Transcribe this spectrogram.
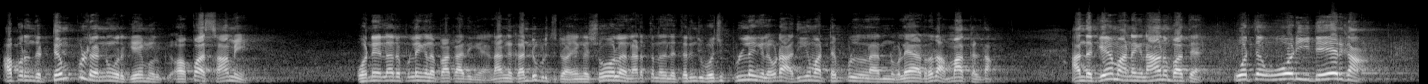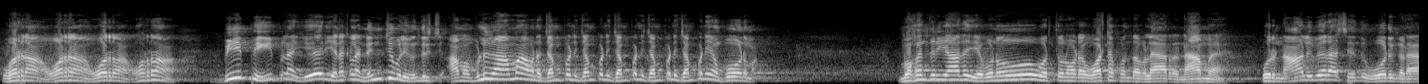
அப்புறம் இந்த டெம்பிள் ரன்னு ஒரு கேம் இருக்கு. அப்பா சாமி உடனே எல்லாரும் பிள்ளைங்களை பார்க்காதீங்க. நாங்கள் கண்டுபிடிச்சிட்டோம். எங்கள் ஷோவில் நடத்துனதில் தெரிஞ்சு போச்சு. பிள்ளைங்களை விட அதிகமாக டெம்பிள் ரன் விளையாடுறது அம்மாக்கள் தான். அந்த கேம் அன்னைக்கு நானும் பார்த்தேன். ஒருத்தன் ஓடிக்கிட்டே இருக்கான். ஓடுறான் ஓடுறான் ஓடுறான் ஓடுறான். பிபி இப்பெல்லாம் ஏறி எனக்கெல்லாம் நெஞ்சு வலி வந்துருச்சு. அவன் விழுகாமல் அவனை ஜம்ப் பண்ணி ஜம்ப் பண்ணி ஜம்ப் பண்ணி ஜம்ப் பண்ணி ஜம்ப் பண்ணி அவன் போகணுமா? முகம் தெரியாத எவனோ ஒருத்தனோட ஓட்டப்பந்த விளையாடுற நாம ஒரு நாலு பேராக சேர்ந்து ஓடுங்கடா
